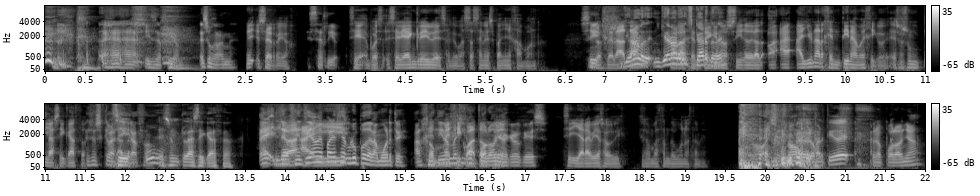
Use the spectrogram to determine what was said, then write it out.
y se rió. Es un grande. Y Se rió. Se rió. Sí, pues sería increíble eso, que pasase en España y Japón. Sí, los de Yo no lo- yo no para lo la gente descarto, que nos sigue de la- Hay una Argentina-México, ¿eh? eso es un clasicazo. eso es Sí, clasicazo. es un clasicazo. Eh, el de Argentina me parece el grupo de la muerte. Argentina, México. Polonia creo que es. Sí, y Arabia Saudí, que son bastante buenos también. No, eso no, Pero el pero, partido de, pero Polonia,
